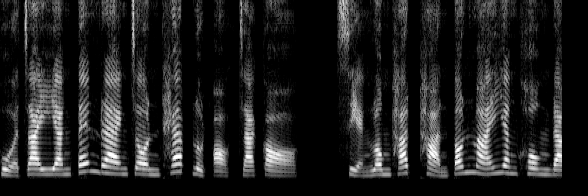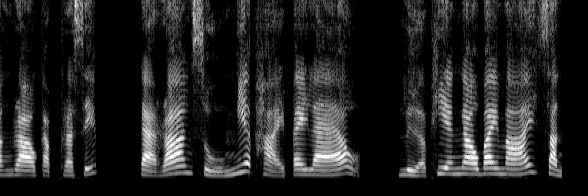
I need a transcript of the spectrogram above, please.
หัวใจยังเต้นแรงจนแทบหลุดออกจากกอก เสียงลมพัดผ่านต้นไม้ยังคงดังราวกับกระซิบ แต่ร่างสูงเงียบหายไปแล้ว เหลือเพียงเงาใบไม้สั่น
